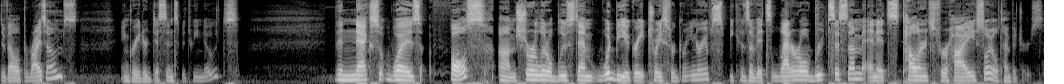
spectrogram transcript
developed rhizomes and greater distance between nodes. The next was false. Um, shore little blue stem would be a great choice for green roofs because of its lateral root system and its tolerance for high soil temperatures.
